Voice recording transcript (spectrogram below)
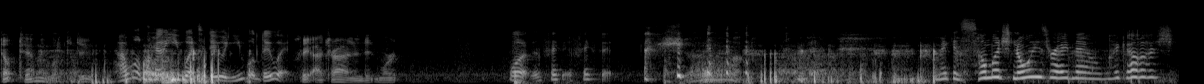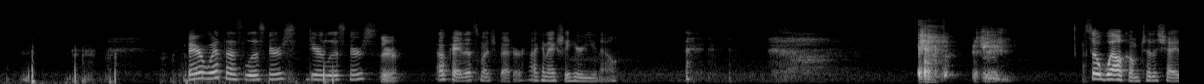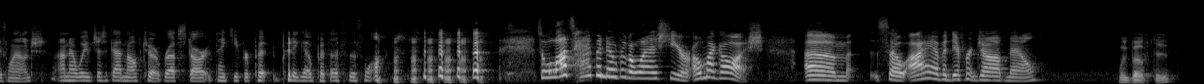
Don't tell me what to do. I will tell you what to do, and you will do it. See, I tried and it didn't work. Well, fix it. Fix it. Shut up. Making so much noise right now. My gosh. Bear with us, listeners, dear listeners. There. Okay, that's much better. I can actually hear you now. So, welcome to the Shays Lounge. I know we've just gotten off to a rough start. Thank you for put, putting up with us this long. so, a lot's happened over the last year. Oh my gosh. Um, so, I have a different job now. We both do.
